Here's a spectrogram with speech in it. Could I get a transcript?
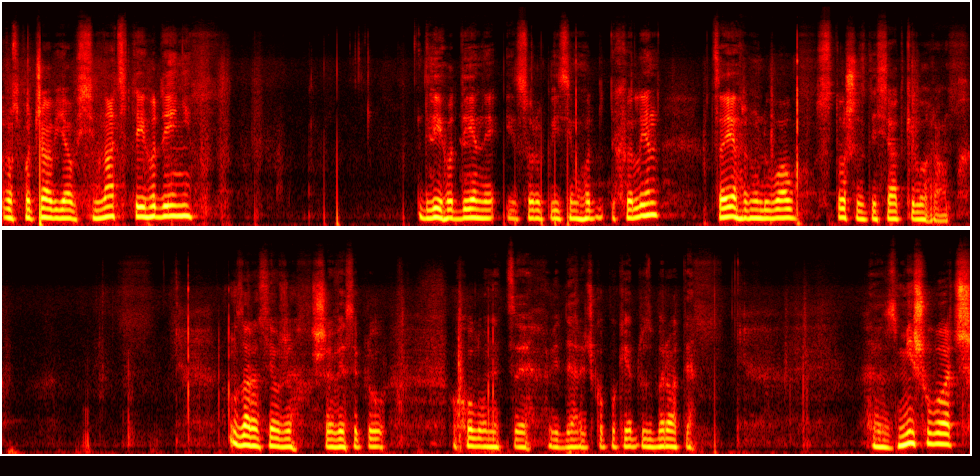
Розпочав я в 17 годині. 2 години і 48 хвилин. Це я гранулював 160 кілограм. Ну, зараз я вже ще висиплю охолоне це відеречко, поки я буду збирати змішувач,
